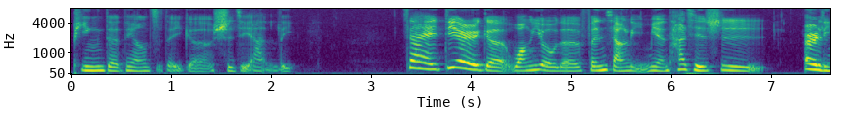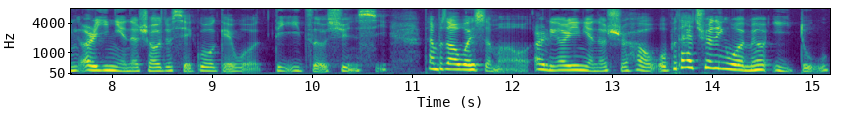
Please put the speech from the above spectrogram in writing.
拼的那样子的一个实际案例。在第二个网友的分享里面，他其实是。二零二一年的时候就写过给我第一则讯息，但不知道为什么，二零二一年的时候我不太确定我有没有已读，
